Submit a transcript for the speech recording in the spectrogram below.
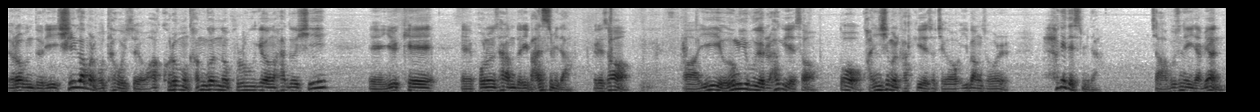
여러분들이 실감을 못 하고 있어요. 아, 그러면 강 건너 불구경 하듯이 예, 이렇게 예, 보는 사람들이 많습니다. 그래서 어, 이 의미 부여를 하기 위해서 또 관심을 갖기 위해서 제가 이 방송을 하게 됐습니다. 자, 무슨 얘기냐면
